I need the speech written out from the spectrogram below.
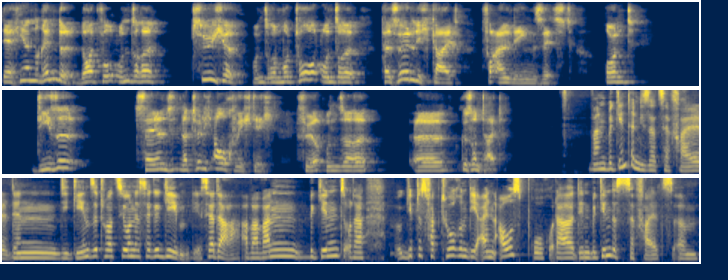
der Hirnrinde, dort wo unsere Psyche, unsere Motor, unsere Persönlichkeit vor allen Dingen sitzt. Und diese Zellen sind natürlich auch wichtig für unsere äh, Gesundheit. Wann beginnt denn dieser Zerfall? Denn die Gensituation ist ja gegeben, die ist ja da. Aber wann beginnt oder gibt es Faktoren, die einen Ausbruch oder den Beginn des Zerfalls ähm,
